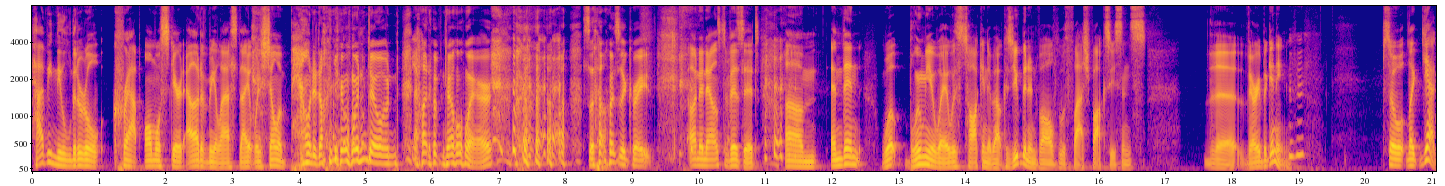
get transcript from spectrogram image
having the literal crap almost scared out of me last night when Shelma pounded on your window and out of nowhere. so that was a great unannounced visit. Um, and then what blew me away was talking about because you've been involved with Flash Foxy since the very beginning. So, like, yeah,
